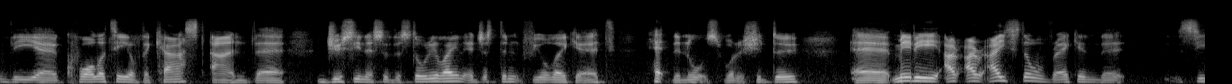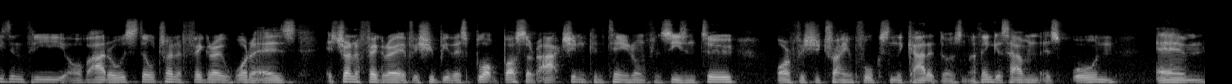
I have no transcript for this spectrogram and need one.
the uh, quality of the cast and the juiciness of the storyline. It just didn't feel like it hit the notes what it should do. Uh, maybe I, I I still reckon that season three of Arrow is still trying to figure out what it is. It's trying to figure out if it should be this blockbuster action continuing on from season two, or if it should try and focus on the characters. And I think it's having its own um,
